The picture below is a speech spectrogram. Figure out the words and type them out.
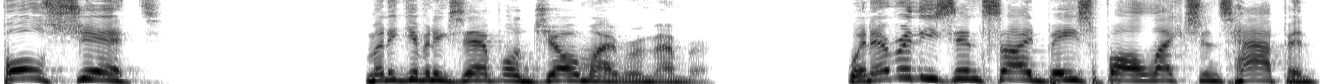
Bullshit. I'm going to give an example Joe might remember. Whenever these inside baseball elections happen,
